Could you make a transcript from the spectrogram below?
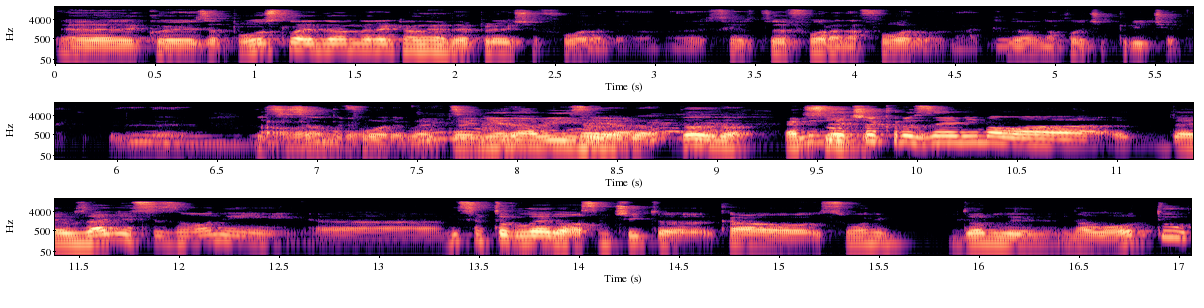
e, koji je zaposla i da je onda rekla ne, da je previše fora, da, ono, da se- to je fora na foru, onak, da ona hoće pričati nekakve, da ne, da se samo fore. da, to je njena Da, vizija. Da, da, da. Ja mislim da je čak Roseanne imala, da je u zadnjoj sezoni, a, nisam to gledao, ali sam čitao, kao su oni dobili na lotu,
